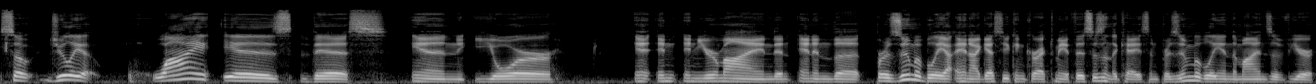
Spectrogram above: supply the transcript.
So, Julia, why is this in your in in your mind and, and in the presumably and I guess you can correct me if this isn't the case and presumably in the minds of your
